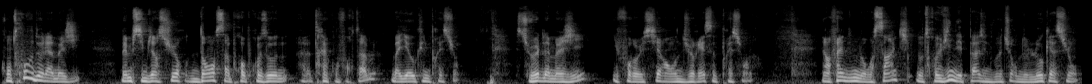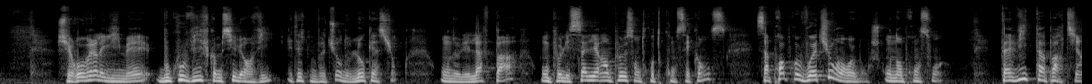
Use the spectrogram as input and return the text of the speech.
qu'on trouve de la magie. Même si bien sûr, dans sa propre zone euh, très confortable, bah, il n'y a aucune pression. Si tu veux de la magie, il faut réussir à endurer cette pression-là. Et enfin, numéro 5, notre vie n'est pas une voiture de location. Je vais rouvrir les guillemets, beaucoup vivent comme si leur vie était une voiture de location. On ne les lave pas, on peut les salir un peu sans trop de conséquences. Sa propre voiture, en revanche, on en prend soin. Ta vie t'appartient,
